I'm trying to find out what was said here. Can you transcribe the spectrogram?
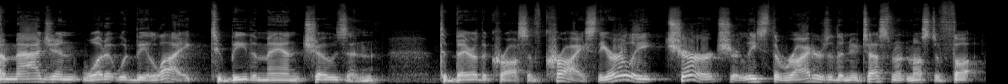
imagine what it would be like to be the man chosen to bear the cross of Christ. The early church, or at least the writers of the New Testament, must have thought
